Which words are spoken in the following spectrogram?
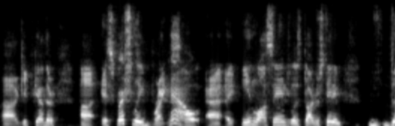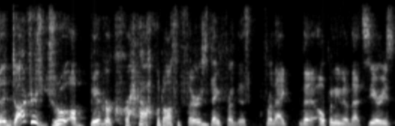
uh, get together, uh, especially right now uh, in Los Angeles, Dodger Stadium. The Dodgers drew a bigger crowd on Thursday for this for that the opening of that series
